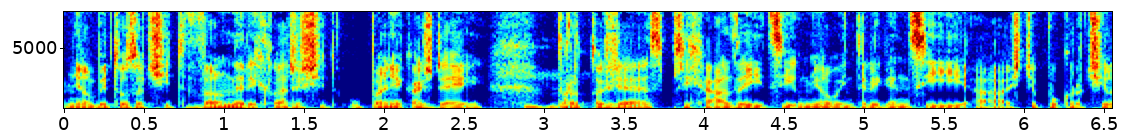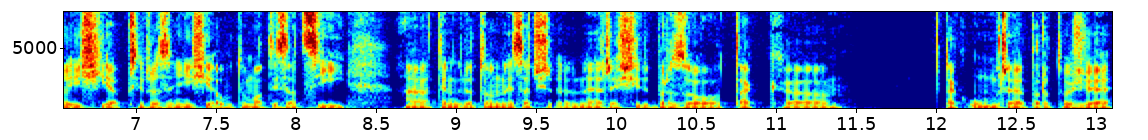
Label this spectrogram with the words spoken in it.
měl by to začít velmi rychle řešit úplně každý, mm-hmm. protože s přicházející umělou inteligencí a ještě pokročilejší a přirozenější automatizací, uh, ten, kdo to nezačne řešit brzo, tak uh, tak umře, protože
